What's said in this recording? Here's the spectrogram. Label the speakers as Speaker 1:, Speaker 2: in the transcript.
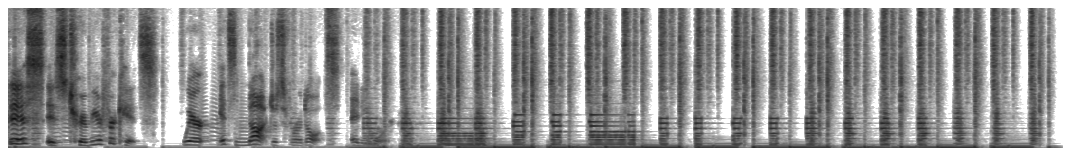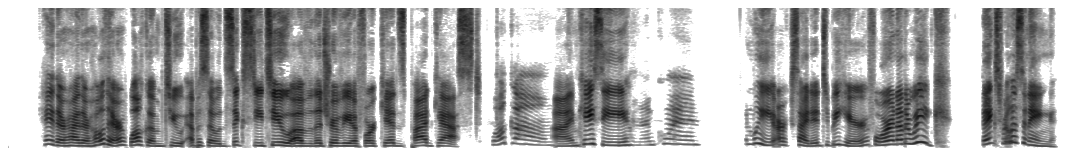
Speaker 1: This is Trivia for Kids, where it's not just for adults anymore.
Speaker 2: Hey there, hi there, ho there. Welcome to episode 62 of the Trivia for Kids podcast.
Speaker 1: Welcome.
Speaker 2: I'm Casey,
Speaker 1: and I'm Quinn.
Speaker 2: and we are excited to be here for another week. Thanks for listening.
